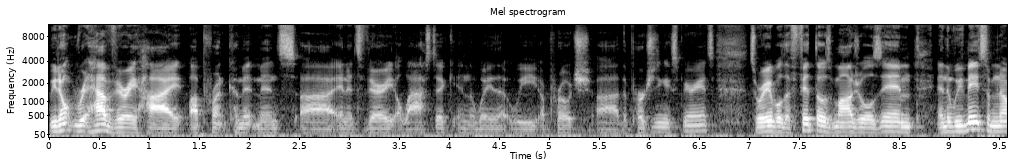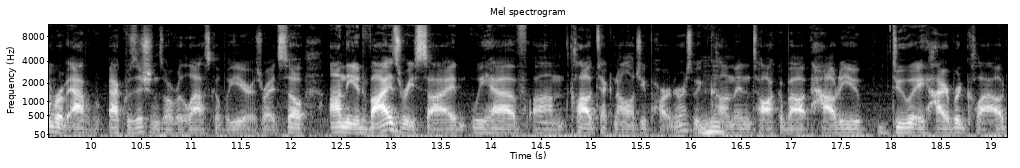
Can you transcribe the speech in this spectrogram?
we don't have very high upfront commitments, uh, and it's very elastic in the way that we approach uh, the purchasing experience. So we're able to fit those modules in, and then we've made some number of acquisitions over the last couple of years, right? So on the advisory side, we have um, cloud technology partners. We can come in and talk about how do you do a hybrid cloud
